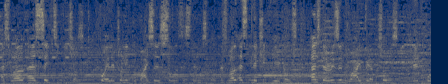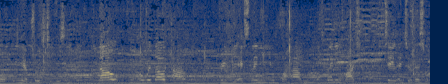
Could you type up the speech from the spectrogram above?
as well as safety features for electronic devices, solar systems, as well as electric vehicles. Hence the reason why we have chose it for we have chose to use it. Now, without um, briefly explaining you um, explaining much detail into this one,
